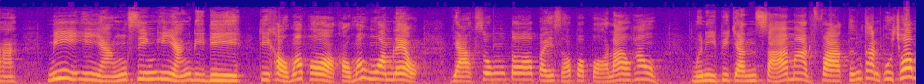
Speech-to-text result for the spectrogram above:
นะมีอีหยังสิ่งอีหยังดีๆ ที่เขามาพอเขามาห่วมแล้ว อยากส่งต่อไปสปปลาวเฮามื่อนี้พี่จันสามารถฝากถึงท่านผู้ชม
